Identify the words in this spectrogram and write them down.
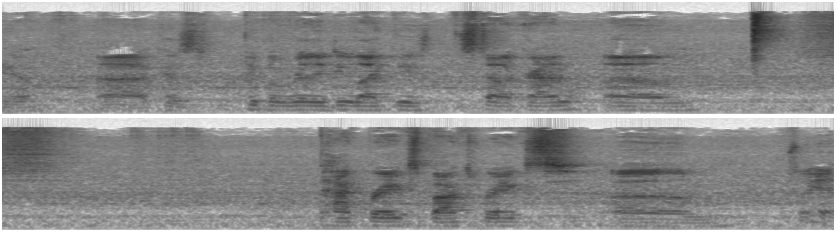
you know, because uh, people really do like these the Stellar Crown. Um, pack breaks, box breaks. Um, so yeah,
